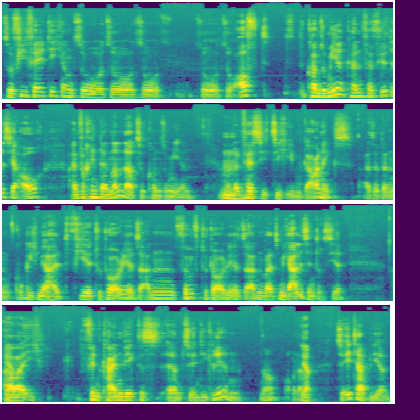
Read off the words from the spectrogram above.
so vielfältig und so, so, so, so, so oft konsumieren können, verführt es ja auch, einfach hintereinander zu konsumieren. Und Mhm. dann festigt sich eben gar nichts. Also dann gucke ich mir halt vier Tutorials an, fünf Tutorials an, weil es mich alles interessiert. Aber ich finde keinen Weg, das ähm, zu integrieren ne? oder Ja. zu etablieren.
